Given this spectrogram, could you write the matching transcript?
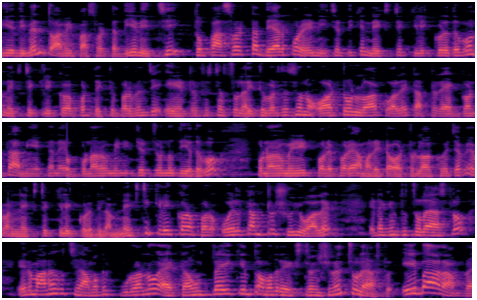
দিয়ে দিবেন, তো আমি পাসওয়ার্ডটা দিয়ে নিচ্ছি। তো পাসওয়ার্ডটা দেওয়ার পরে নিচের দিকে নেক্সটে ক্লিক করে দেবো। নেক্সটে ক্লিক করার পর দেখতে পারবেন যে এই ইন্টারফেসটা চলে দেখতে পারতেছেন অটো লক ওয়ালেট আপনার এক ঘণ্টা আমি এখানে পনেরো মিনিটের জন্য দিয়ে দেবো। পনেরো মিনিট পরে পরে আমার এটা অটো লক হয়ে যাবে। এবার নেক্সটে ক্লিক করে দিলাম। নেক্সটে ক্লিক করার পর ওয়েলকাম টু সুই ওয়ালেট এটা কিন্তু চলে আসলো। এর মানে হচ্ছে আমাদের পুরানো অ্যাকাউন্টটাই কিন্তু আমাদের এক্সটেনশনে চলে আসলো। এবার আমরা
